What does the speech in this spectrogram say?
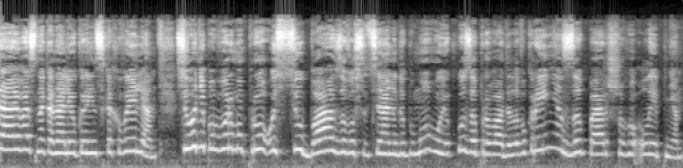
Вітаю вас на каналі Українська Хвиля. Сьогодні поговоримо про ось цю базову соціальну допомогу, яку запровадили в Україні з 1 липня.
